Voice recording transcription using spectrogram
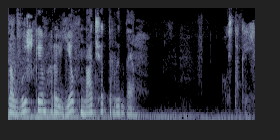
заввишки рельєф, наче 3D. Ось такий.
